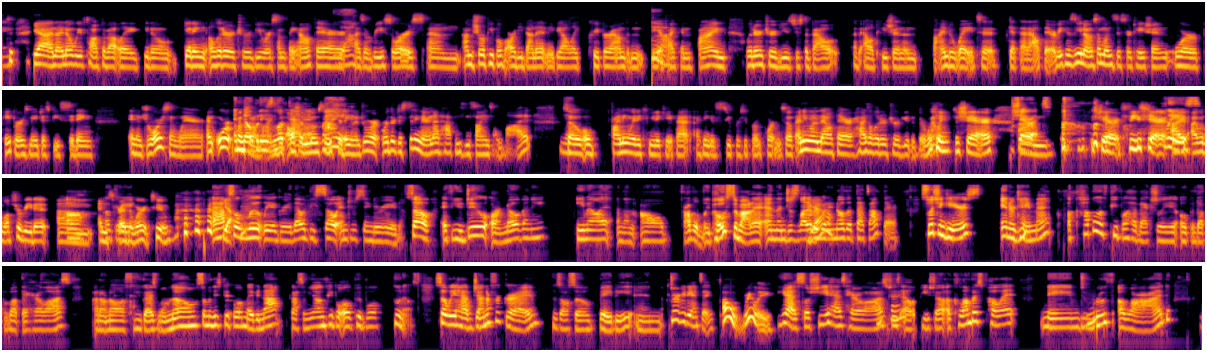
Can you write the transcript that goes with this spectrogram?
yeah, and I know we've talked about like, you know, getting a literature review or something out there Yeah. as a resource. And I'm sure people have already done it. Maybe I'll like creep around and see Yeah. if I can find literature reviews just about of alopecia and find a way to get that out there because, you know, someone's dissertation or papers may just be sitting in a drawer somewhere and or And nobody's online, looked but also at it. mostly sitting in a drawer or they're just sitting there and that happens in science a lot. Yeah. So finding a way to communicate that I think is super, super important. So if anyone out there has a literature review that they're willing to share, share um, it. share it. Please share it. Please. I, I would love to read it Oh, um, and spread the word too. Yeah. Absolutely agree. That would be so interesting to read. So if you do or know of any, email it and then I'll probably post about it and then just let everybody Yeah. know that that's out there. Switching gears, entertainment. A couple of people have actually opened up about their hair loss. I don't know if you guys will know some of these people, maybe not. Got some young people, old people, who knows? So we have Jennifer Grey, who's also baby in Dirty Dancing. Oh, really? Yeah, so she has hair loss. She's Okay. alopecia. A Columbus poet named Mhm. Ruth Awad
